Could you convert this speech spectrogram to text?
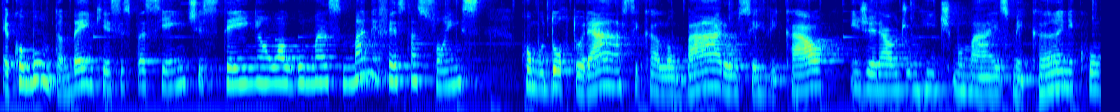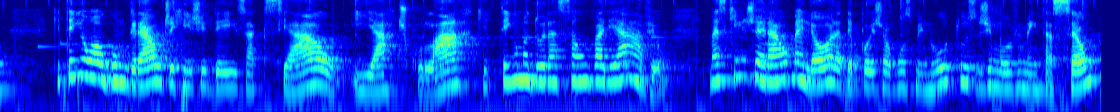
é comum também que esses pacientes tenham algumas manifestações como dor torácica, lombar ou cervical, em geral de um ritmo mais mecânico, que tenham algum grau de rigidez axial e articular, que tem uma duração variável, mas que em geral melhora depois de alguns minutos de movimentação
